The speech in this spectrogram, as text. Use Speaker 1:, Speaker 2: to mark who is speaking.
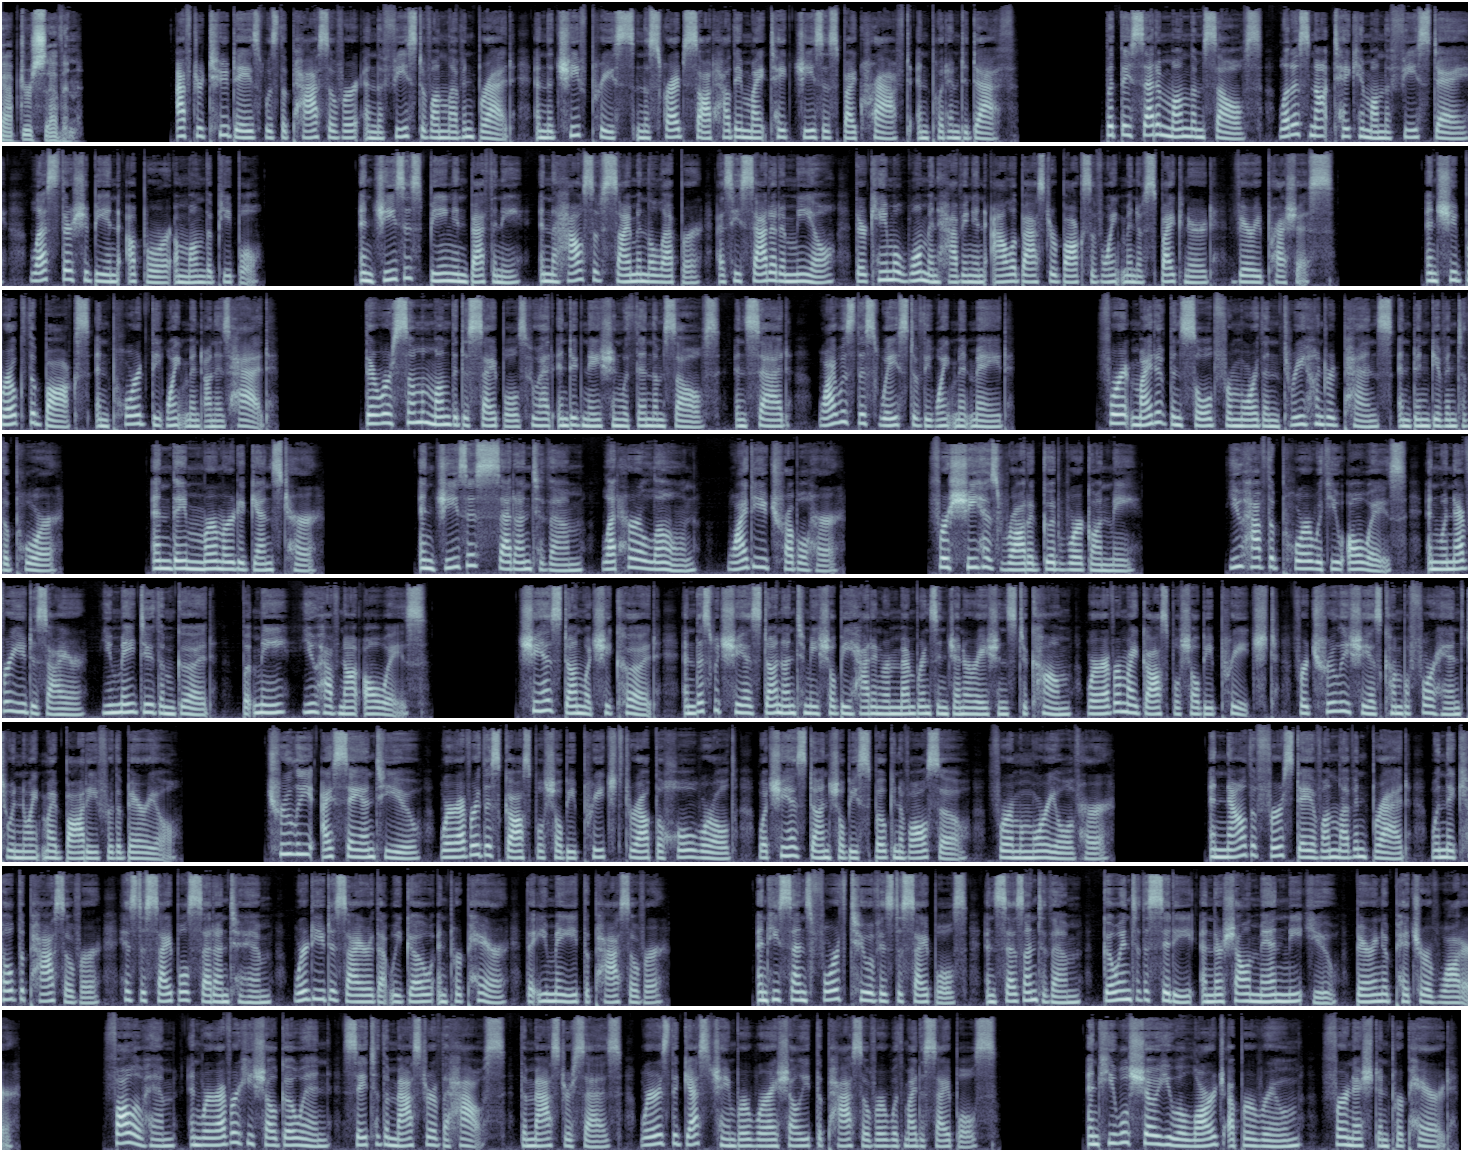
Speaker 1: chapter 7. After two days was the Passover and the Feast of Unleavened Bread, and the chief priests and the scribes sought how they might take Jesus by craft and put him to death. But they said among themselves, Let us not take him on the feast day, lest there should be an uproar among the people. And Jesus being in Bethany, in the house of Simon the leper, as he sat at a meal, there came a woman having an alabaster box of ointment of spikenard, very precious and she broke the box and poured the ointment on his head. There were some among the disciples who had indignation within themselves, and said, Why was this waste of the ointment made? For it might have been sold for more than three hundred pence and been given to the poor. And they murmured against her. And Jesus said unto them, Let her alone, why do you trouble her? For she has wrought a good work on me. You have the poor with you always, and whenever you desire, you may do them good, but me, you have not always. She has done what she could, and this which she has done unto me shall be had in remembrance in generations to come, wherever my gospel shall be preached, for truly she has come beforehand to anoint my body for the burial. Truly, I say unto you, wherever this gospel shall be preached throughout the whole world, what she has done shall be spoken of also, for a memorial of her. And now the first day of unleavened bread, when they killed the Passover, his disciples said unto him, Where do you desire that we go and prepare, that you may eat the Passover? And he sends forth two of his disciples, and says unto them, Go into the city, and there shall a man meet you, bearing a pitcher of water. Follow him, and wherever he shall go in, say to the master of the house, The master says, Where is the guest chamber where I shall eat the Passover with my disciples? and he will show you a large upper room, furnished and prepared.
